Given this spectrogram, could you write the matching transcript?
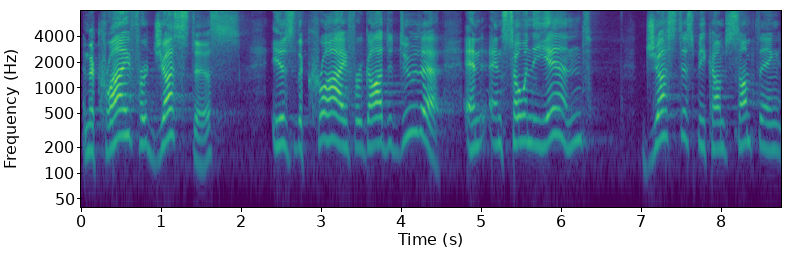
And the cry for justice is the cry for God to do that. And, and so, in the end, justice becomes something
